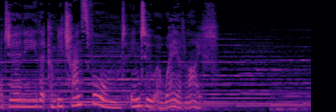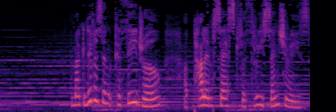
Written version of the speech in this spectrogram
A journey that can be transformed into a way of life. A magnificent cathedral, a palimpsest for three centuries,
